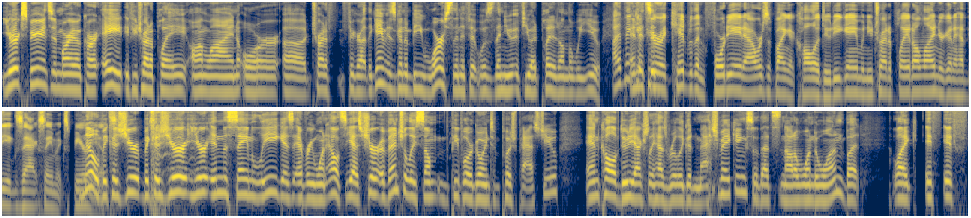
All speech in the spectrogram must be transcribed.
your experience in Mario Kart 8, if you try to play online or uh, try to f- figure out the game, is going to be worse than if it was than you if you had played it on the Wii U. I think And if you're a, kid within 48 hours of buying a Call of Duty game and you try to play it online, you're going to have the exact same experience. No, because you're because you're you're in the same league as everyone else. Yes, sure. Eventually, some people are going to push past you, and Call of Duty actually has really good matchmaking, so that's not a one to one. But like, if if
